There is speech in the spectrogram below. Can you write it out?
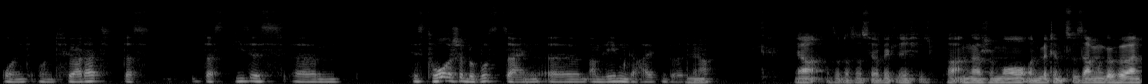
und, und fördert, dass, dass dieses ähm, historische Bewusstsein äh, am Leben gehalten wird. Ja. Ja. Also das ist ja wirklich super Engagement und mit dem Zusammengehören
